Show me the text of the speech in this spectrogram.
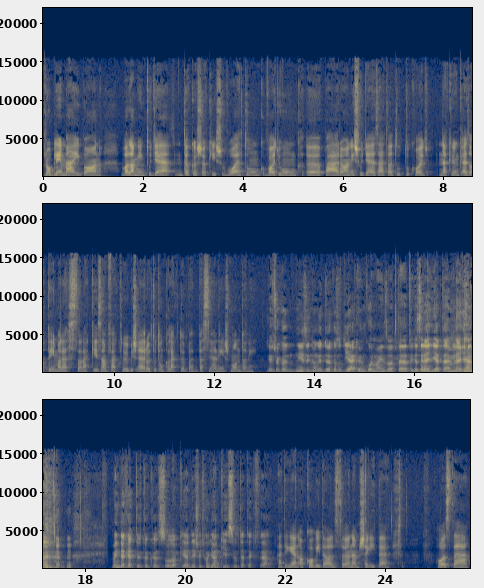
problémáiban, valamint ugye dökösök is voltunk, vagyunk páran, és ugye ezáltal tudtuk, hogy nekünk ez a téma lesz a legkézenfekvőbb, és erről tudunk a legtöbbet beszélni és mondani. Jó, csak nézzük meg, hogy Dök az a diák önkormányzat, tehát hogy azért egyértelmű legyen. Mind a kettőtökhöz szól a kérdés, hogy hogyan készültetek fel? Hát igen, a Covid az nem segített hozzá,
